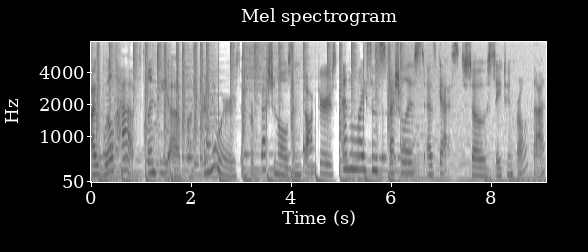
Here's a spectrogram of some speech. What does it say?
I will have plenty of entrepreneurs and professionals and doctors and licensed specialists as guests. So stay tuned for all of that.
